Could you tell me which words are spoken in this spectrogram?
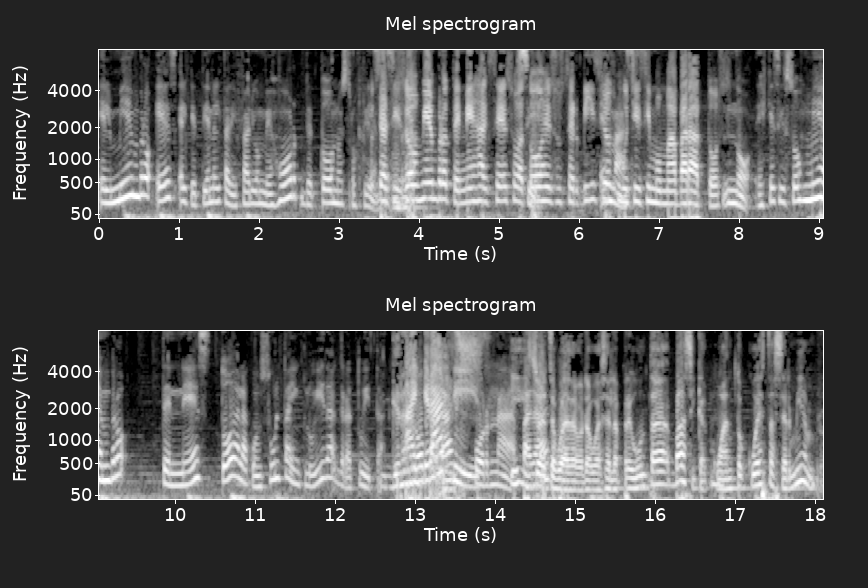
el miembro es el que tiene el tarifario mejor de todos nuestros clientes o sea si sos miembro tenés acceso a todos esos servicios muchísimo más baratos. no es que si sos miembro tenés toda la consulta incluida gratuita. gratis. Por nada. Y te voy, a, voy a hacer la pregunta básica. ¿Cuánto cuesta ser miembro?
